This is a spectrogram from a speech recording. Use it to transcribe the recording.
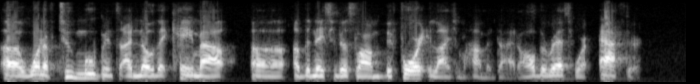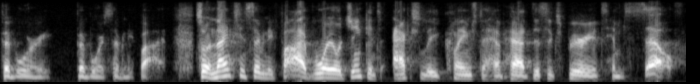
Uh, one of two movements I know that came out uh, of the Nation of Islam before Elijah Muhammad died. All the rest were after February February 75. So in 1975, Royal Jenkins actually claims to have had this experience himself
